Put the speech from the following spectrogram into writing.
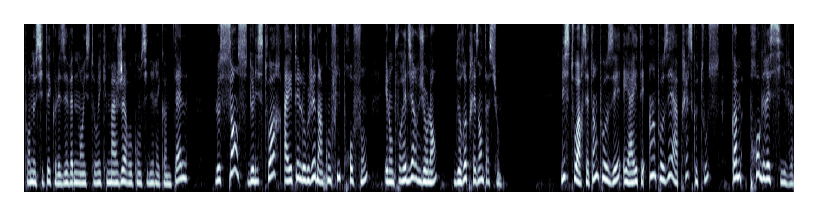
pour ne citer que les événements historiques majeurs ou considérés comme tels, le sens de l'histoire a été l'objet d'un conflit profond, et l'on pourrait dire violent, de représentation. L'histoire s'est imposée et a été imposée à presque tous comme progressive.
